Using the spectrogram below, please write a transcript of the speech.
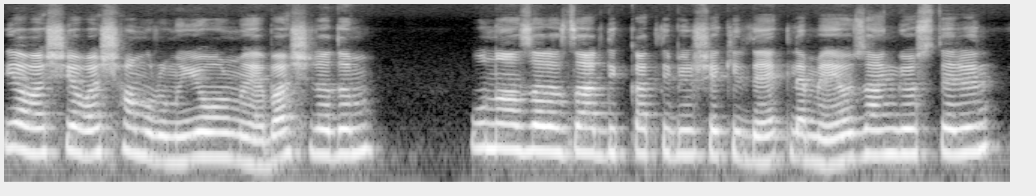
Yavaş yavaş hamurumu yoğurmaya başladım. Unu azar azar dikkatli bir şekilde eklemeye özen gösterin.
